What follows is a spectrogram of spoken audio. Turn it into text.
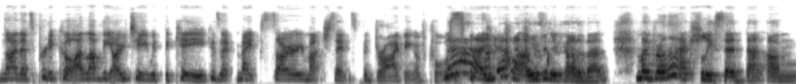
No, that's pretty cool. I love the OT with the key because it makes so much sense for driving, of course. Yeah, yeah. I was really proud of that. My brother actually said that um,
